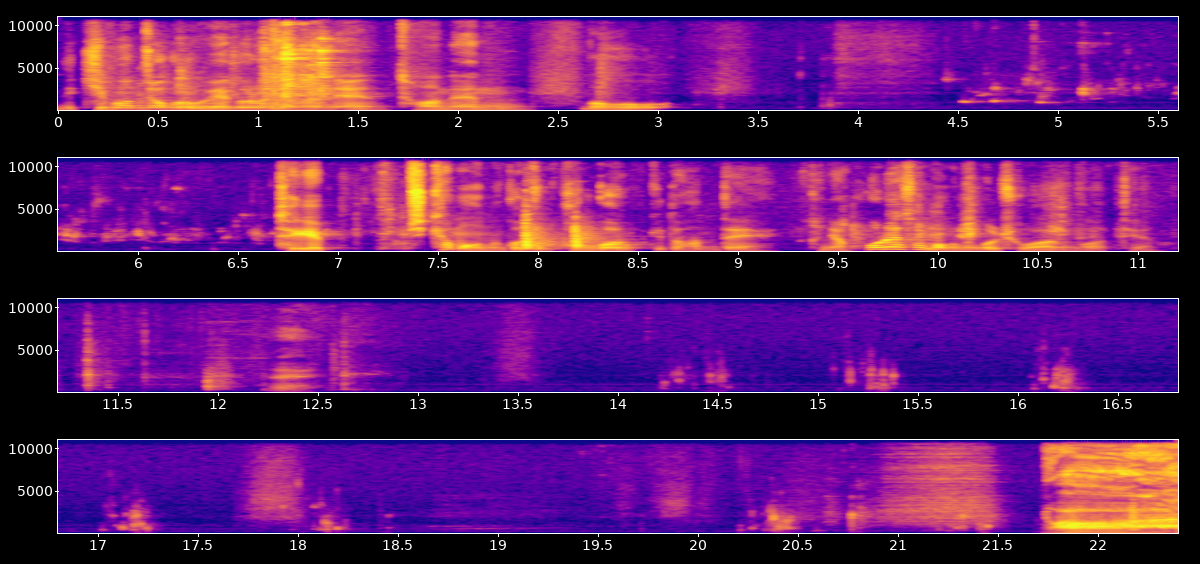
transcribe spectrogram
근데 기본적으로 왜 그러냐면은 저는 뭐 되게 시켜 먹는 거 좀 번거롭기도 한데 그냥 홀에서 먹는 걸 좋아하는 것 같아요. 네. 아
